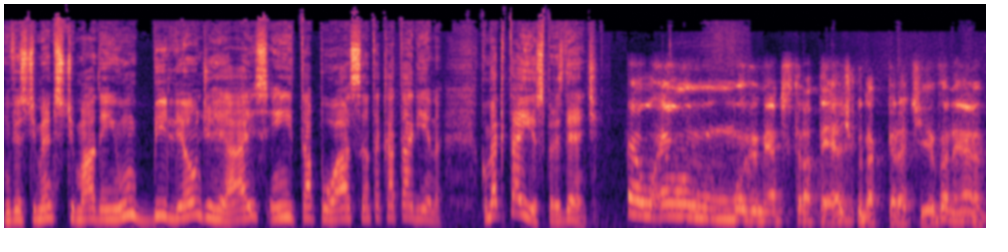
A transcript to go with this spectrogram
investimento estimado em um bilhão de reais em Itapuá, Santa Catarina. Como é que está isso, presidente? É um, é um movimento estratégico da cooperativa, né?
